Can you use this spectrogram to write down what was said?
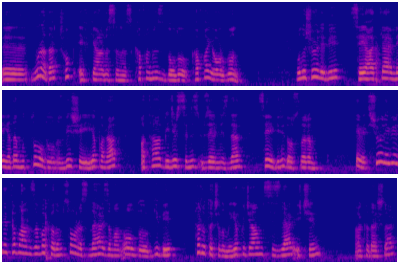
Ee, burada çok efkarlısınız. Kafanız dolu, kafa yorgun. Bunu şöyle bir seyahatlerle ya da mutlu olduğunuz bir şeyi yaparak atabilirsiniz üzerinizden sevgili dostlarım. Evet şöyle bir de tabağınıza bakalım. Sonrasında her zaman olduğu gibi tarot açılımı yapacağım sizler için arkadaşlar.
